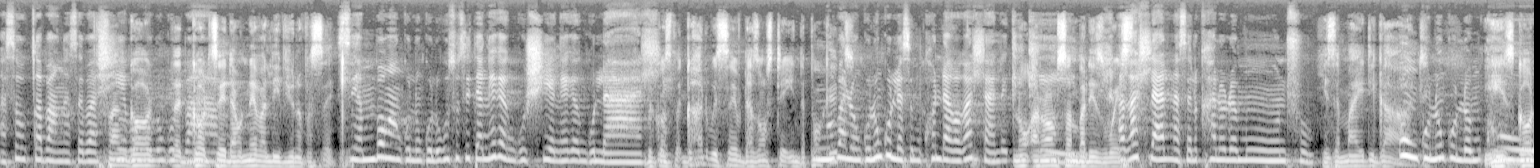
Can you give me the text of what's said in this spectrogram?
asewucabanga sebashiye Thank God bonkulunkulu that God said, "I'll never leave you nor forsake you." siyambonga kankulunkulu ukuthi usithi angeke ngikushiye ngeke ngikulahle Because the God we serve does not stay in the ngoba pocket, lo nkulunkulu lesimkhondako akahlali nor around somebody's waist. akahlali naselikhalo lomuntu He's a mighty God. unkulunkulu He is God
